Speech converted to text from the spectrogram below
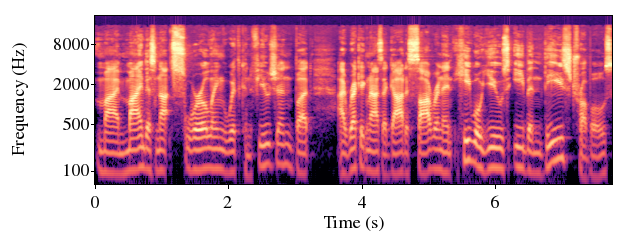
my mind is not swirling with confusion, but I recognize that God is sovereign and He will use even these troubles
